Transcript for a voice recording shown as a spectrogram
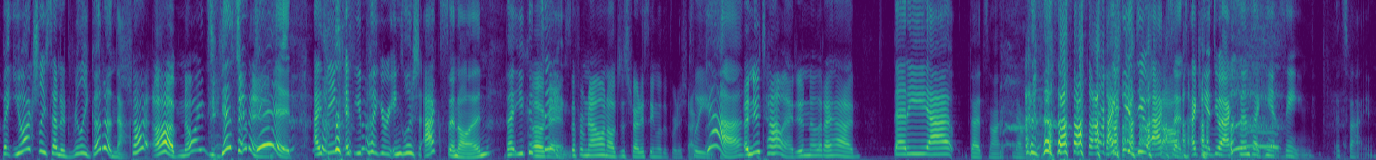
but you actually sounded really good on that. Shut up. No, I didn't. Yes, you did. I think if you put your English accent on, that you could Okay, sing. so from now on, I'll just try to sing with a British Please. accent. yeah, A new talent. I didn't know that I had. Betty. Uh, that's not. Never. I can't do accents. I can't do accents. I can't sing. It's fine.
